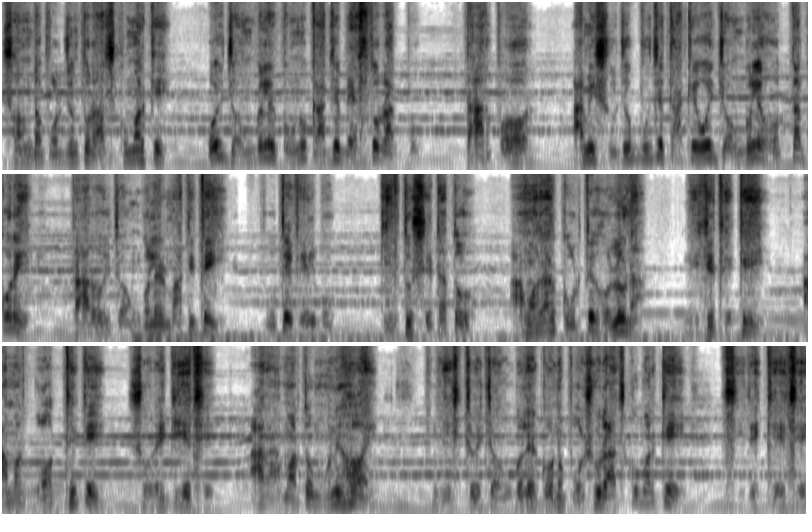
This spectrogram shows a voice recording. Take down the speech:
সন্ধ্যা পর্যন্ত রাজকুমারকে ওই জঙ্গলের কোনো কাজে ব্যস্ত রাখব। তারপর আমি সুযোগ বুঝে তাকে ওই জঙ্গলে হত্যা করে তার ওই জঙ্গলের মাটিতেই পুঁতে ফেলব। কিন্তু সেটা তো আমার আর করতে হলো না। নিজে থেকেই আমার পথ থেকে সরে গিয়েছে। আর আমার তো মনে হয় নিশ্চয়ই জঙ্গলের কোনো পশু রাজকুমারকে ছিঁড়ে খেয়েছে।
